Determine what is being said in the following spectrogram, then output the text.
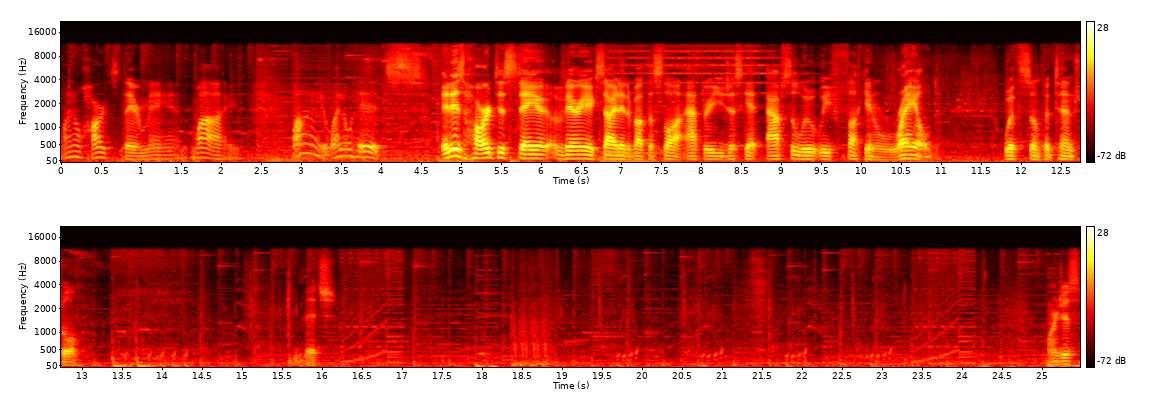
Why no hearts there, man? Why? Why? Why no hits? It is hard to stay very excited about the slot after you just get absolutely fucking railed with some potential. Bitch. Oranges.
